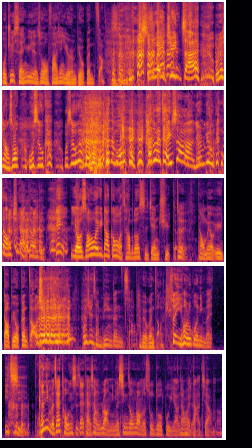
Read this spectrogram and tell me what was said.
我去神域的时候，我发现有人比我更早，是魏 俊展。我就想说，无时无刻，无时无刻，他的魔鬼，他都在台上啊！有人比我更早去啊，这样子。因为有时候会遇到跟我差不多时间去的，对，但我没有遇到比我更早去的人。魏俊展比你更早，他比我更早去。所以以后如果你们一起，可你们在同时在台上 run，你们心中 run 的速度不一样，这样会打架吗？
